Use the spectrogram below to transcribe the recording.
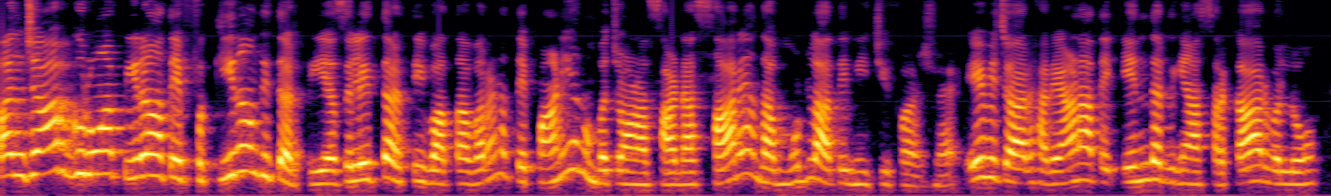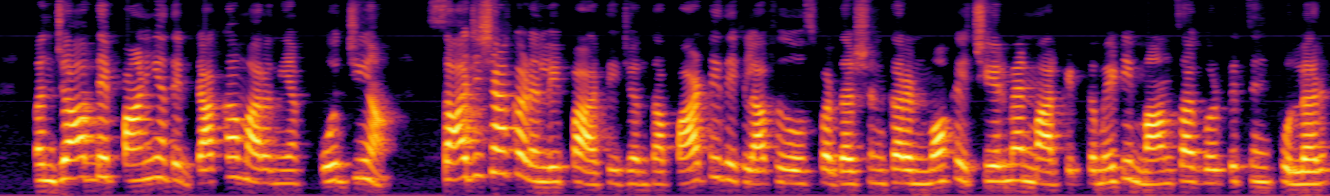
ਪੰਜਾਬ ਗੁਰੂਆਂ, ਪੀਰਾਂ ਅਤੇ ਫਕੀਰਾਂ ਦੀ ਧਰਤੀ ਹੈ। ਇਸ ਲਈ ਧਰਤੀ ਵਾਤਾਵਰਣ ਅਤੇ ਪਾਣੀਆਂ ਨੂੰ ਬਚਾਉਣਾ ਸਾਡਾ ਸਾਰਿਆਂ ਦਾ ਮੁੱਢਲਾ ਤੇ ਨੀਚੀ ਫਰਜ਼ ਹੈ। ਇਹ ਵਿਚਾਰ ਹਰਿਆਣਾ ਤੇ ਕੇਂਦਰ ਦੀਆਂ ਸਰਕਾਰ ਵੱਲੋਂ ਪੰਜਾਬ ਦੇ ਪਾਣੀਆਂ ਤੇ ਡਾਕਾ ਮਾਰਨ ਦੀਆਂ ਕੋਝੀਆਂ ਸਾਜ਼ਿਸ਼ਾਂ ਘੜਨ ਲਈ ਭਾਰਤੀ ਜਨਤਾ ਪਾਰਟੀ ਦੇ ਖਿਲਾਫ ਰੋਸ ਪ੍ਰਦਰਸ਼ਨ ਕਰਨ ਮੌਕੇ chairman market committee Mansa Gurpreet Singh Bhullar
